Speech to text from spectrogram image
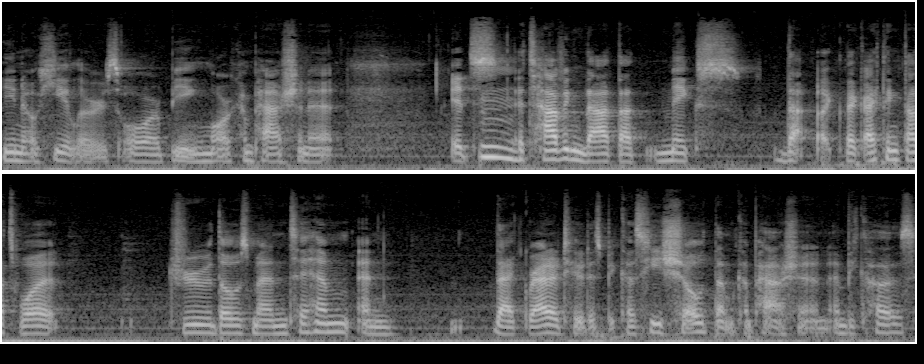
you know, healers or being more compassionate. It's mm. it's having that that makes that like like I think that's what drew those men to him and that gratitude is because he showed them compassion. And because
